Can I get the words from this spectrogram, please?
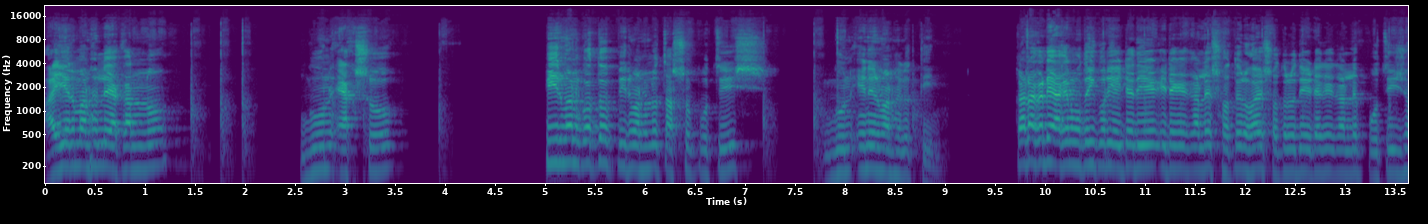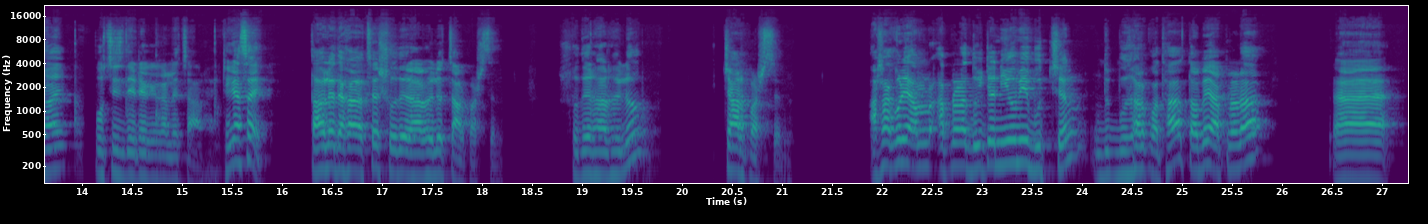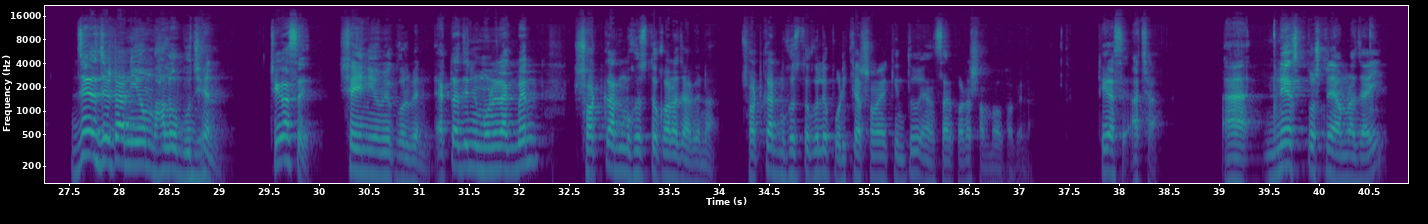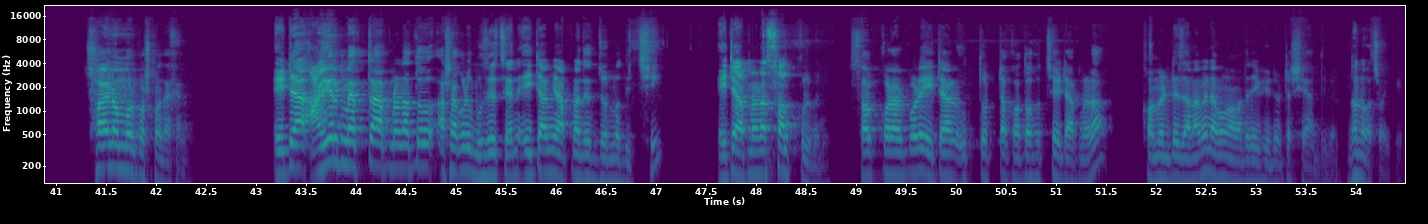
আই এর মান হলো একান্ন গুণ একশো। পির মান কত? পির মান হলো চারশো পঁচিশ গুণ এন এর মান হলো তিন। কাটাকাটি আগের মতোই করি এটা দিয়ে এটাকে কাটলে সতেরো হয়, সতেরো দিয়ে এটাকে কাটলে পঁচিশ হয়, পঁচিশ দিয়ে এটাকে কাটলে চার হয়, ঠিক আছে? তাহলে দেখা যাচ্ছে সুদের হার হইল চার পার্সেন্ট সুদের হার হইল চার পার্সেন্ট আশা করি আমরা আপনারা দুইটা নিয়মই বুঝছেন বুঝার কথা, তবে আপনারা যে যেটা নিয়ম ভালো বুঝেন। ঠিক আছে? সেই নিয়মে করবেন। একটা জিনিস মনে রাখবেন শর্টকাট মুখস্থ করা যাবে না। শর্টকাট মুখস্থ করলে পরীক্ষার সময় কিন্তু অ্যান্সার করা সম্ভব হবে না। ঠিক আছে? আচ্ছা নেক্সট প্রশ্নে আমরা যাই। ছয় নম্বর প্রশ্ন দেখেন। এইটা আগের ম্যাথটা আপনারা তো আশা করি বুঝেছেন, এইটা আমি আপনাদের জন্য দিচ্ছি। এইটা আপনারা সলভ করবেন। সলভ করার পরে এটার উত্তরটা কত হচ্ছে, এটা আপনারা কমেন্টে জানাবেন এবং আমাদের এই ভিডিওটা শেয়ার দিবেন। ধন্যবাদ সবাইকে।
